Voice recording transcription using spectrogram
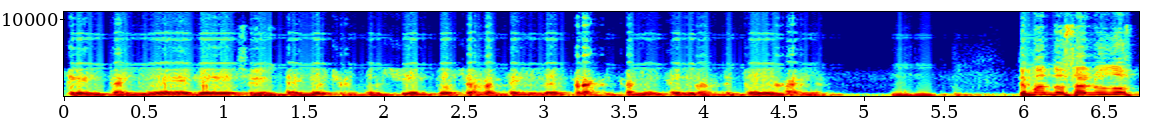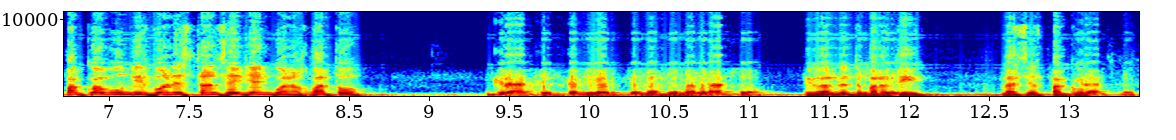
39, 38%, se ha mantenido prácticamente durante todo el año. Te mando saludos, Paco Abundis, buena estancia allá en Guanajuato. Gracias, Javier, te mando un abrazo. Igualmente para ti. Gracias, Paco. Gracias.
